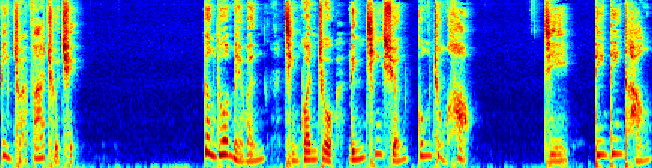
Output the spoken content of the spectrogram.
并转发出去。更多美文，请关注林清玄公众号及。叮叮堂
